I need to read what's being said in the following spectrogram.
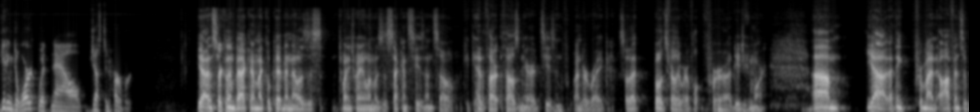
getting to work with now Justin Herbert? Yeah, and circling back on Michael Pittman, that was this 2021 was his second season, so he had a th- thousand yard season under Reich. So that bodes fairly well for uh, DJ Moore. Um, yeah, I think from an offensive,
